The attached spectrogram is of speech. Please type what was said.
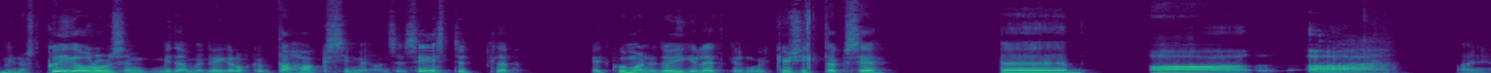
minu arust kõige olulisem, mida me kõige rohkem tahaksime, on see seest ütlev, et kui ma nüüd õigel hetkel mu käest küsitakse äh,. on ju,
